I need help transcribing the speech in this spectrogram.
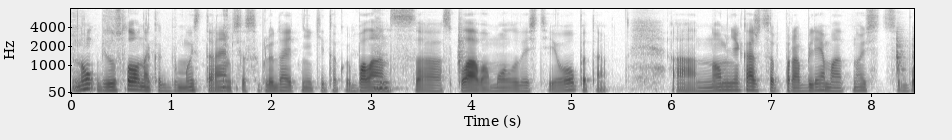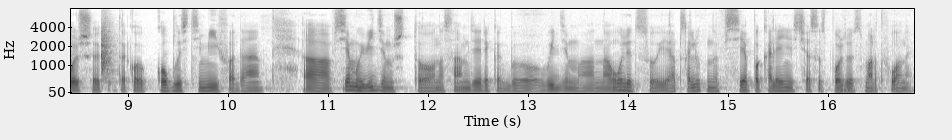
ну, безусловно, как бы мы стараемся соблюдать некий такой баланс а, сплава молодости и опыта. А, но мне кажется, проблема относится больше к такой к области мифа, да. Все мы видим, что на самом деле как бы выйдем на улицу и абсолютно все поколения сейчас используют смартфоны.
